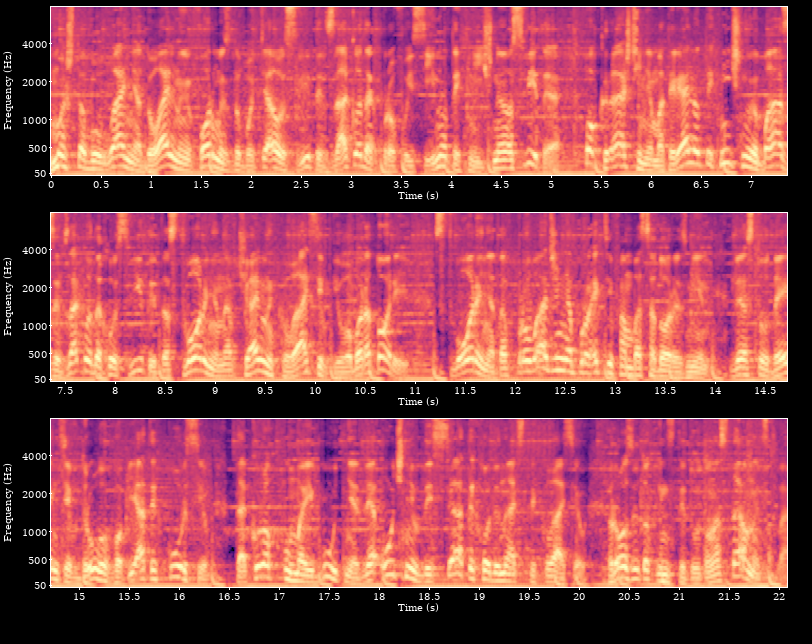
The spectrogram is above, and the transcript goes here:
Масштабування дуальної форми здобуття освіти в закладах професійно-технічної освіти, покращення матеріально-технічної бази в закладах освіти та створення навчальних класів і лабораторій, створення та впровадження проєктів амбасадори змін для студентів 2-5 курсів та крок у майбутнє для учнів 10-11 класів, розвиток інституту наставництва.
